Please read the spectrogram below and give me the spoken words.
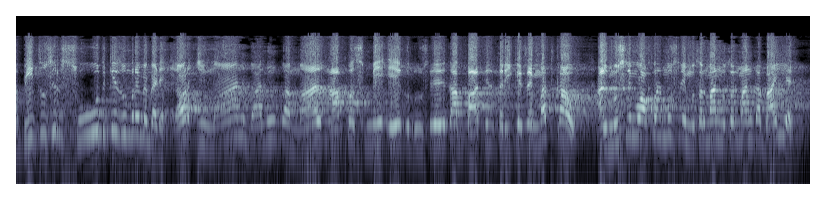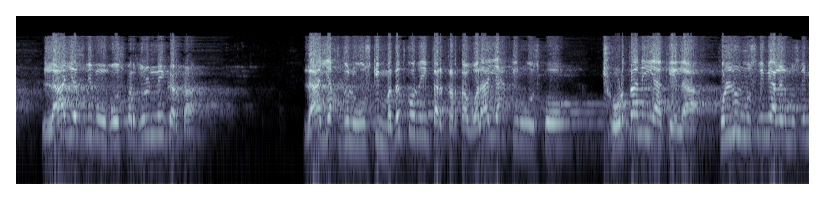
ابھی تو صرف سود کے زمرے میں بیٹھے اور ایمان والوں کا مال آپس میں ایک دوسرے کا باطل طریقے سے مت کھاؤ۔ المسلم و المسلم، مسلمان مسلمان کا بھائی ہے۔ لا یزلم وہ اس پر ظلم نہیں کرتا۔ لا یقل اس کی مدد کو نہیں ترک کرتا۔ ولا یا اس کو چھوڑتا نہیں اکیلا۔ کل المسلم علی المسلم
